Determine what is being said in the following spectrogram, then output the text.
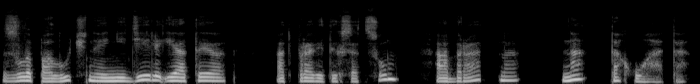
злополучная неделя, и Атеа отправит их с отцом обратно на Тахуата.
